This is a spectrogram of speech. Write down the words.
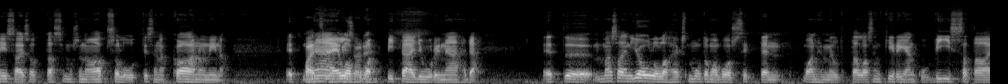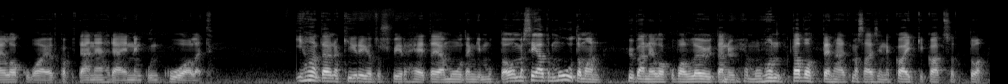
ei saisi ottaa semmoisena absoluuttisena kaanonina, että Paitsi nämä episode. elokuvat pitää juuri nähdä. Et, mä sain joululahjaksi muutama vuosi sitten vanhemmilta tällaisen kirjan kuin 500 elokuvaa, jotka pitää nähdä ennen kuin kuolet ihan täynnä kirjoitusvirheitä ja muutenkin, mutta olen sieltä muutaman hyvän elokuvan löytänyt ja mulla on tavoitteena, että mä saisin ne kaikki katsottua.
